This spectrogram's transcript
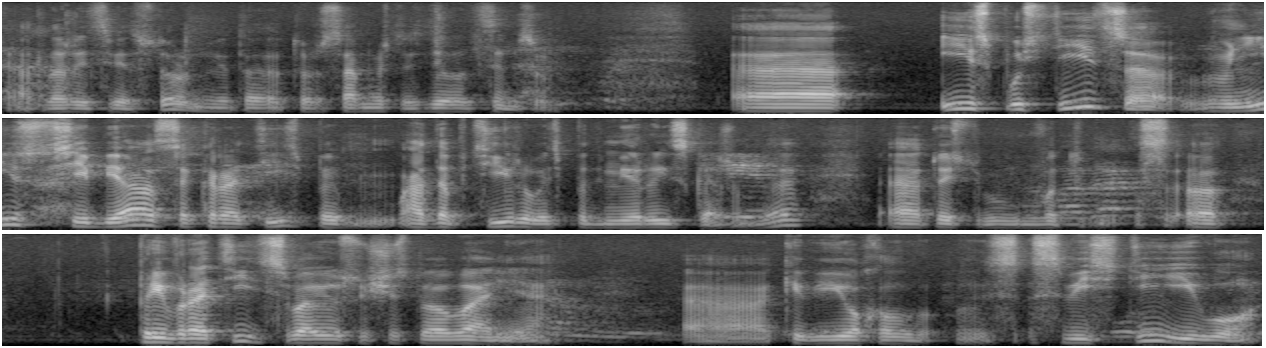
отложить свет в сторону, это то же самое, что сделать цимсум. Э, и спуститься вниз, себя сократить, адаптировать под миры, скажем, да? Э, то есть вот, э, превратить свое существование, кивьехал, свести его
